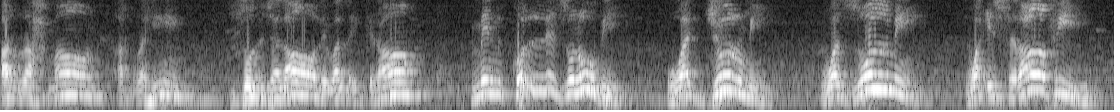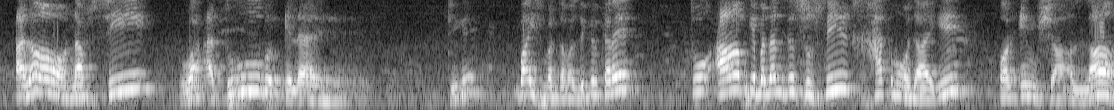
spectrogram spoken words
الرحمن الرحیم ذو الجلال والاکرام، من کل ذنوبی وجرمی وظلمی واسرافی علی نفسی واتوب الیہ ٹھیک ہے؟ بائیس مرتبہ ذکر کریں تو آپ کے بدن سے سستی ختم ہو جائے گی اور انشاءاللہ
